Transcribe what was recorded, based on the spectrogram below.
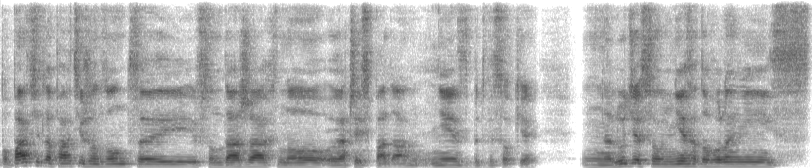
poparcie dla partii rządzącej w sondażach no, raczej spada, nie jest zbyt wysokie ludzie są niezadowoleni z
